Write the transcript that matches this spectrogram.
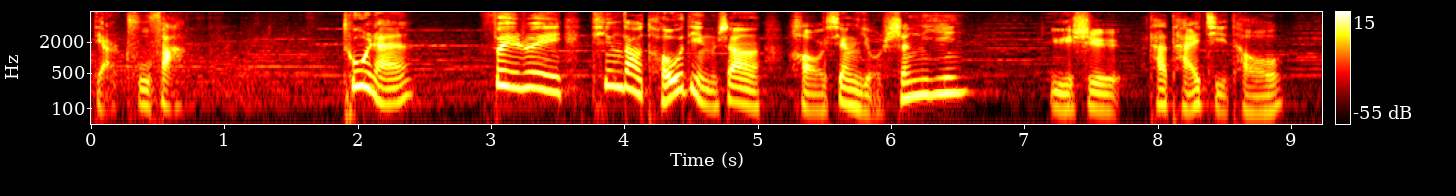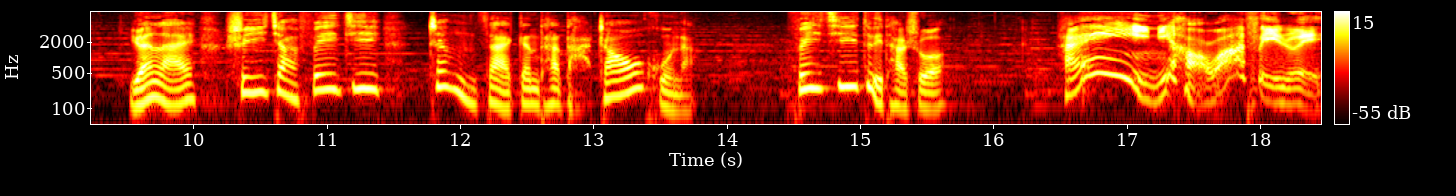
点出发。突然，费瑞听到头顶上好像有声音，于是他抬起头。原来是一架飞机正在跟他打招呼呢。飞机对他说：“嗨，你好啊，费瑞，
